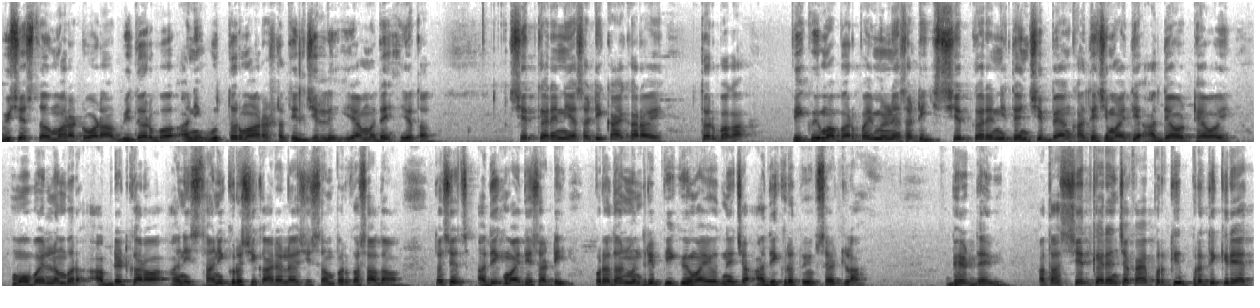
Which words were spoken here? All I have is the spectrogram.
विशेषतः मराठवाडा विदर्भ आणि उत्तर महाराष्ट्रातील जिल्हे यामध्ये येतात. शेतकऱ्यांनी यासाठी काय करावे? तर बघा पीक विमा भरपाई मिळण्यासाठी शेतकऱ्यांनी त्यांची बँक खात्याची माहिती अद्ययावत ठेवावी. मोबाईल नंबर अपडेट करावा आणि स्थानिक कृषी कार्यालयाशी संपर्क साधावा. तसेच अधिक माहितीसाठी प्रधानमंत्री पीक विमा योजनेच्या अधिकृत वेबसाईटला भेट द्यावी. आता शेतकऱ्यांच्या काय प्रकि प्रतिक्रिया आहेत?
